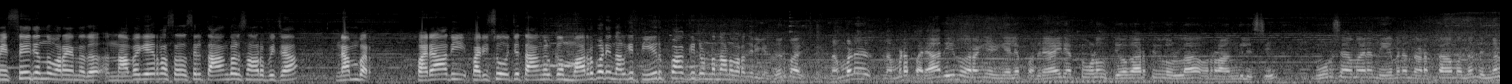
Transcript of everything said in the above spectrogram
മെസ്സേജ് എന്ന് പറയുന്നത് നവകേരള സദസ്സിൽ താങ്കൾ സമർപ്പിച്ച നമ്പർ പരാതി പരിശോധിച്ച് താങ്കൾക്ക് മറുപടി നൽകി തീർപ്പാക്കിയിട്ടുണ്ടെന്നാണ് പറഞ്ഞിരിക്കുന്നത്. തീർപ്പാക്കി. നമ്മൾ നമ്മുടെ പരാതി എന്ന് പറഞ്ഞു കഴിഞ്ഞാൽ പതിനായിരത്തോളം ഉദ്യോഗാർത്ഥികളുള്ള ഒരു റാങ്ക് ലിസ്റ്റ് നൂറ് ശതമാനം നിയമനം നടത്താമെന്ന് നിങ്ങൾ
